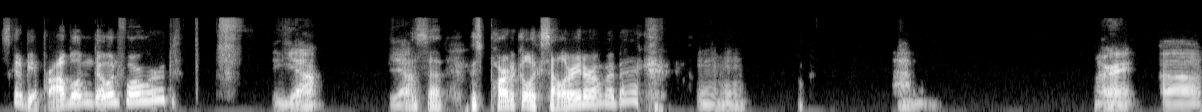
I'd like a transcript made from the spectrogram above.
it's gonna be a problem going forward? Yeah. Yeah. This uh, this particle accelerator on my back." Mm-hmm. All right. Uh,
